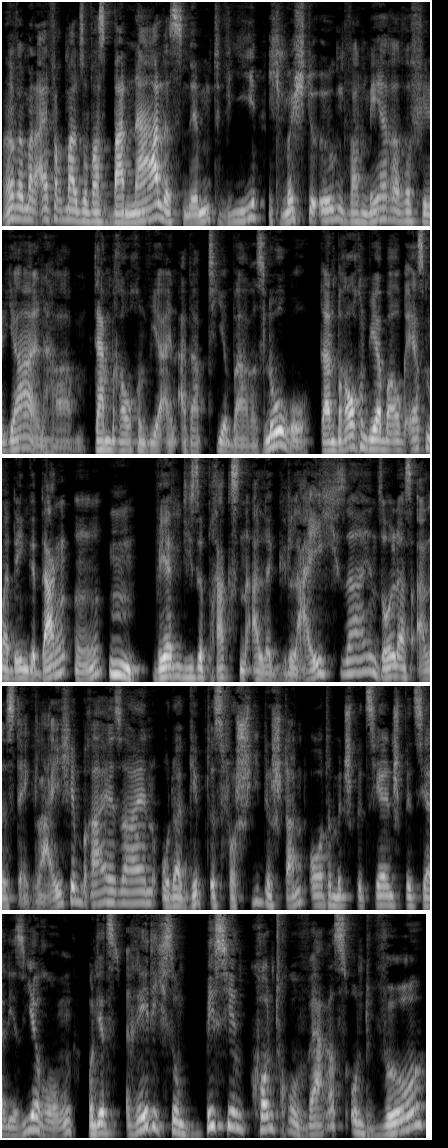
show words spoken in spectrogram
Ne, wenn man einfach mal so was Banales nimmt, wie ich möchte irgendwann mehrere Filialen haben, dann brauchen wir ein adaptierbares Logo. Dann brauchen wir aber auch erstmal den Gedanken, mh, hm, werden diese Praxen alle gleich sein? Soll das alles der gleiche Brei sein? Oder gibt es verschiedene Standorte mit speziellen Spezialisierungen? Und jetzt rede ich so ein bisschen kontrovers und wirr,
